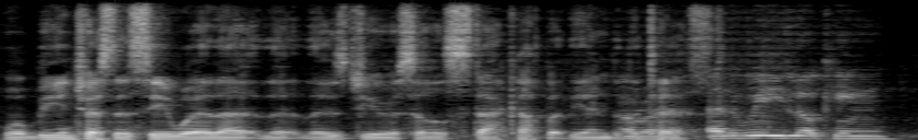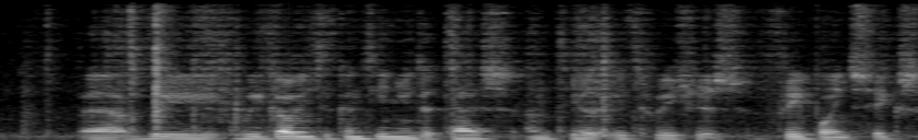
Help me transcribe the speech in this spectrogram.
We'll be interested to see where that, that those Duracells stack up at the end of the Alright, test. And we looking, uh, we we going to continue the test until it reaches 3.6,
